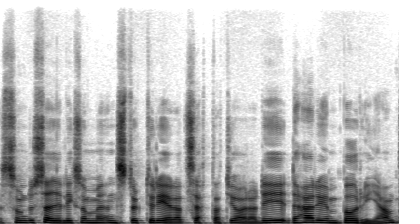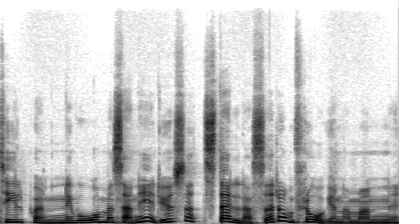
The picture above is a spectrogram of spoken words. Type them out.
som du säger, liksom en strukturerad sätt att göra det. Det här är en början till på en nivå, men sen är det ju så att ställa sig de frågorna man,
